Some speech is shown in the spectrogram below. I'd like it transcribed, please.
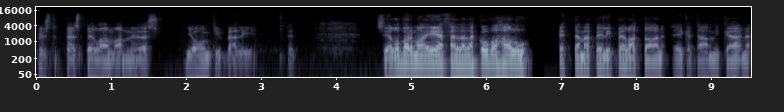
pystyttäisiin pelaamaan myös johonkin väliin. Et siellä on varmaan EFLllä kova halu, että tämä peli pelataan, eikä tämä ole mikään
